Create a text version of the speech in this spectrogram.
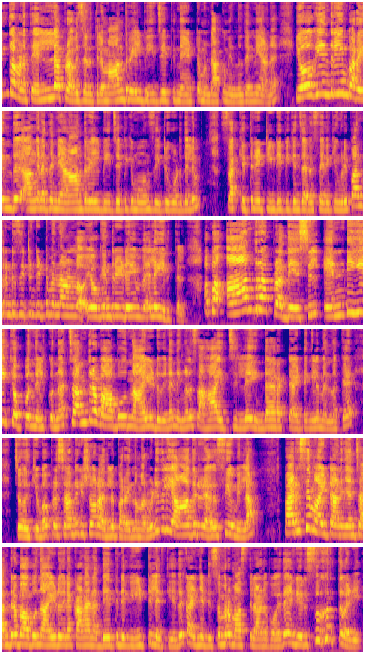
ഇത്തവണത്തെ എല്ലാ പ്രവചനത്തിലും ആന്ധ്രയിൽ ബി ജെ പി നേട്ടമുണ്ടാക്കും എന്ന് തന്നെയാണ്. യോഗേന്ദ്രയും പറയുന്നത് അങ്ങനെ തന്നെയാണ്. ആന്ധ്രയിൽ ബി ജെ പിക്ക് മൂന്ന് സീറ്റ് കൂടുതലും സഖ്യത്തിന് ടി ഡി പിക്കും ജനസേനയ്ക്കും കൂടി പന്ത്രണ്ട് സീറ്റും കിട്ടുമെന്നാണല്ലോ യോഗേന്ദ്രയുടെയും വിലയിരുത്തൽ. അപ്പൊ ആന്ധ്രാപ്രദേശിൽ എൻ ഡി എക്കൊപ്പം നിൽക്കുന്ന ചന്ദ്രബാബു നായിഡുവിനെ നിങ്ങൾ സഹായിച്ചില്ലേ ഇൻഡയറക്റ്റ് ആയിട്ടെങ്കിലും എന്നൊക്കെ ചോദിക്കുമ്പോൾ പ്രശാന്ത് കിഷോർ അതിൽ പറയുന്ന മറുപടി. ഇതിൽ യാതൊരു രഹസ്യവുമില്ല. പരസ്യമായിട്ടാണ് ഞാൻ ചന്ദ്രബാബു നായിഡുവിനെ കാണാൻ അദ്ദേഹത്തിന്റെ വീട്ടിലെത്തിയത്. കഴിഞ്ഞ ഡിസംബർ മാസത്തിലാണ് പോയത്. എന്റെ ഒരു സുഹൃത്ത് വഴി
